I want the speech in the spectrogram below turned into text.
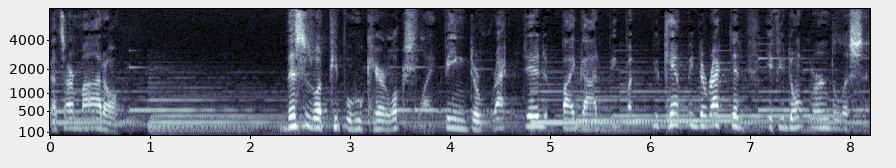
That's our motto. This is what people who care looks like being directed by God. But you can't be directed if you don't learn to listen.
